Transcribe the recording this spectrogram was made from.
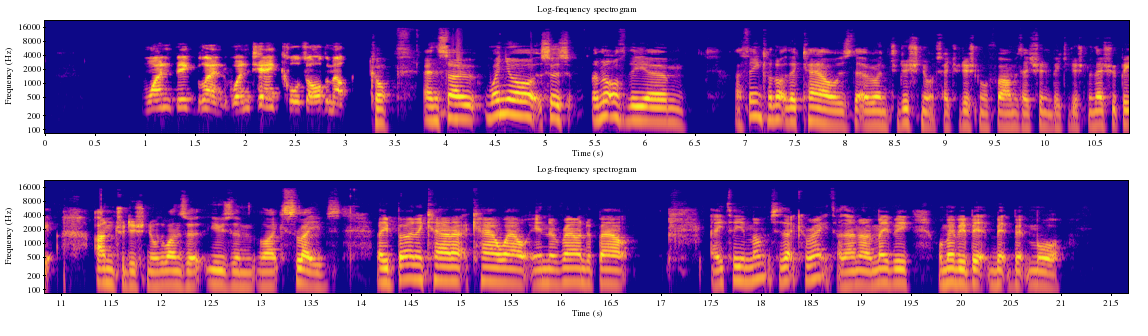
One big blend. One tank holds all the milk. Cool. And so when you're so a lot of the um, I think a lot of the cows that are on traditional, say traditional farms, they shouldn't be traditional. They should be untraditional. The ones that use them like slaves. They burn a cow, cow out in around about eighteen months. Is that correct? I don't know. Maybe or maybe a bit, bit, bit more.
